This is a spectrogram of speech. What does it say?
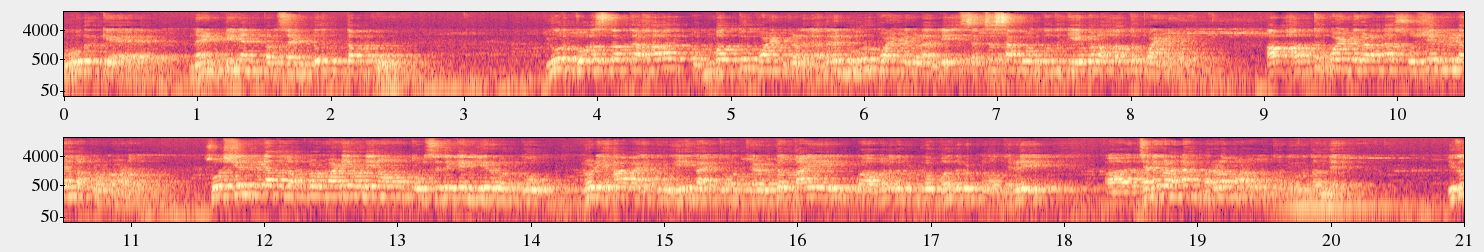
ನೂರಕ್ಕೆ ನೈಂಟಿ ನೈನ್ ಪರ್ಸೆಂಟ್ ತಪ್ಪು. ಇವರು ತೋರಿಸಿದಂತಹ ತೊಂಬತ್ತು ಪಾಯಿಂಟ್ಗಳಲ್ಲಿ, ಅಂದ್ರೆ ನೂರು ಪಾಯಿಂಟ್ಗಳಲ್ಲಿ ಸಕ್ಸಸ್ ಆಗುವಂಥದ್ದು ಕೇವಲ ಹತ್ತು ಪಾಯಿಂಟ್ಗಳು. ಆ ಹತ್ತು ಪಾಯಿಂಟ್ಗಳನ್ನ ಸೋಷಿಯಲ್ ಮೀಡಿಯಾದಲ್ಲಿ ಅಪ್ಲೋಡ್ ಮಾಡೋದು. ಸೋಷಿಯಲ್ ಮೀಡಿಯಾದಲ್ಲಿ ಅಪ್ಲೋಡ್ ಮಾಡಿ ನೋಡಿ ನಾವು ತೋರಿಸಿದಕ್ಕೆ ನೀರು ಬಂತು, ನೋಡಿ ಹಾಗಾಯ್ತು, ಹೀಗಾಯ್ತು ಅಂತ ಹೇಳ್ಬಿಟ್ಟು ತಾಯಿ ಹೊಲದು ಬಿಟ್ಟು ಬಂದುಬಿಟ್ಟು ಅಂತ ಹೇಳಿ ಜನಗಳನ್ನ ಮರಳ ಮಾಡುವಂಥದ್ದು ಇವ್ರ ತಂದೆ. ಇದು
